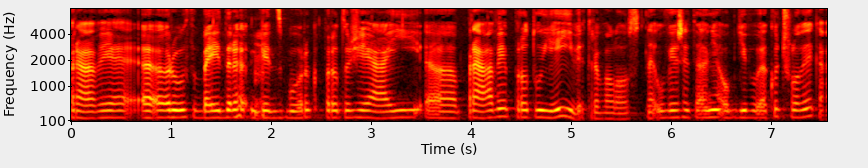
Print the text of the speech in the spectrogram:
právě eh, Ruth Bader Ginsburg, protože já ji eh, právě pro tu její vytrvalost neuvěřitelně obdivuji jako člověka.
